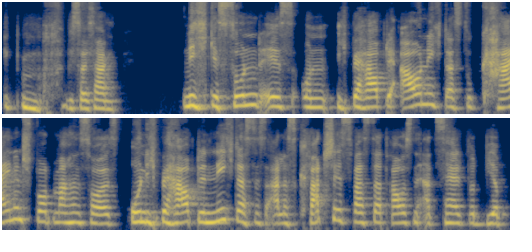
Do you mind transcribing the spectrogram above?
wie soll ich sagen, nicht gesund ist. Und ich behaupte auch nicht, dass du keinen Sport machen sollst. Und ich behaupte nicht, dass das alles Quatsch ist, was da draußen erzählt wird. Wir,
